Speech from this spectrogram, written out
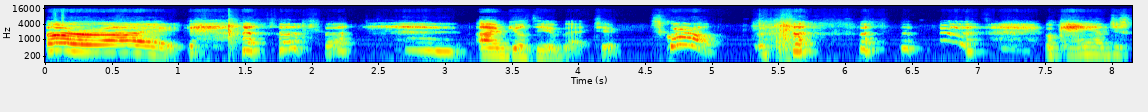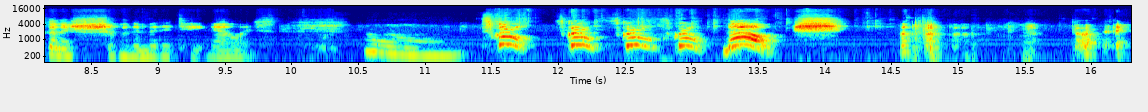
All right. I'm guilty of that too. Squirrel okay, I'm just gonna I'm gonna meditate now. I just hmm. squirrel, squirrel, squirrel, squirrel. No, shh. All right.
